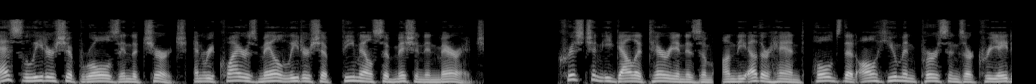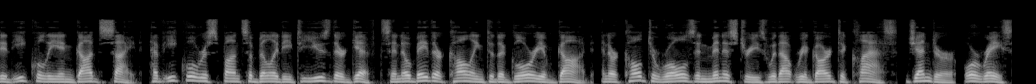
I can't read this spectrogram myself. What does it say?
S leadership roles in the Church, and requires male leadership, female submission in marriage. Christian egalitarianism, on the other hand, holds that all human persons are created equally in God's sight, have equal responsibility to use their gifts and obey their calling to the glory of God, and are called to roles and ministries without regard to class, gender, or race.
